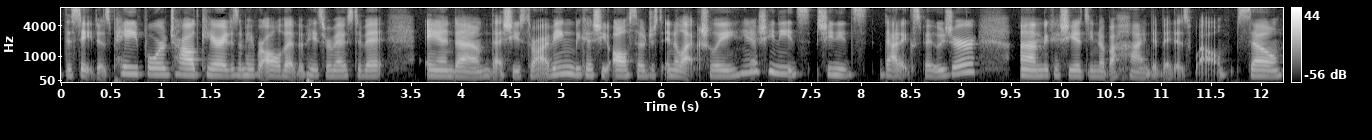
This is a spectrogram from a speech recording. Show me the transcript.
the state does pay for childcare. It doesn't pay for all of it, but pays for most of it, and um, that she's thriving because she also just intellectually, you know, she needs she needs that exposure um, because she is you know behind a bit as well. So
